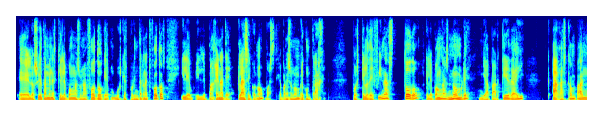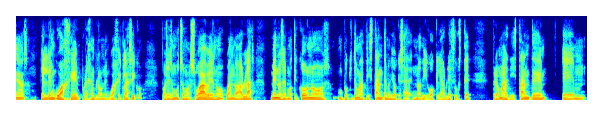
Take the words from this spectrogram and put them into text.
eh, lo suyo también es que le pongas una foto, que busques por internet fotos y le, y le, imagínate, clásico, ¿no? Pues le pones un nombre con traje. Pues que lo definas todo, que le pongas nombre y a partir de ahí hagas campañas, el lenguaje, por ejemplo, un lenguaje clásico, pues es mucho más suave, ¿no? Cuando hablas, menos emoticonos, un poquito más distante, no digo que sea, no digo que le hables usted, pero más distante, em,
